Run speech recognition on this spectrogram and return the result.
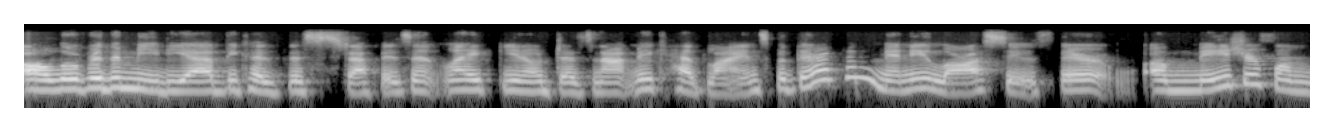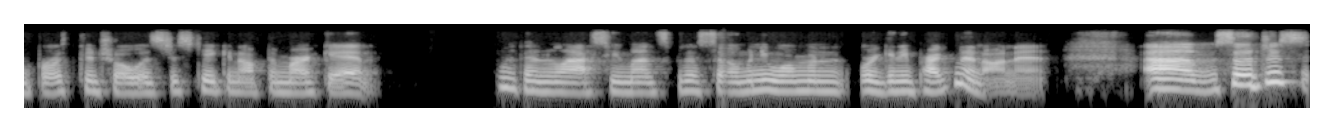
all over the media because this stuff isn't like you know does not make headlines but there have been many lawsuits. There a major form of birth control was just taken off the market within the last few months because so many women were getting pregnant on it. Um, so just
